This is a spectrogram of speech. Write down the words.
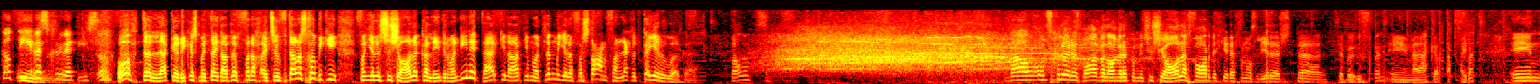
kultuur is groot hierso. Och, te lekker. Riek is my tyd hardloop vinnig uit. So vertel ons gou 'n bietjie van julle sosiale kalender, want nie net werk julle hard nie, maar klink my julle verstaan van lekker kuier ook hè. Wel ons Wel ons glo dit is baie belangrik om die sosiale vaardighede van ons leerders te te beoefen en lekker uit. En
